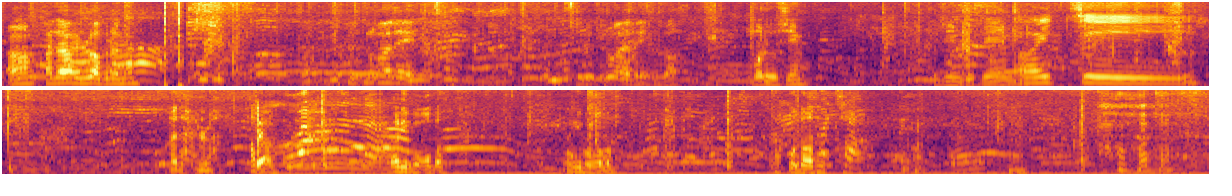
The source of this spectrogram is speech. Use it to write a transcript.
어, 가자. 일로 와 그러면. 어, 밑에 들어가야 돼. 일로 들어가야 돼. 일로 와. 머리 조심. 조심 조심. 옳지. 가자. 일로 와. 딸기 먹어봐. 딸기 먹어봐. 닫고 넣어. 맛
